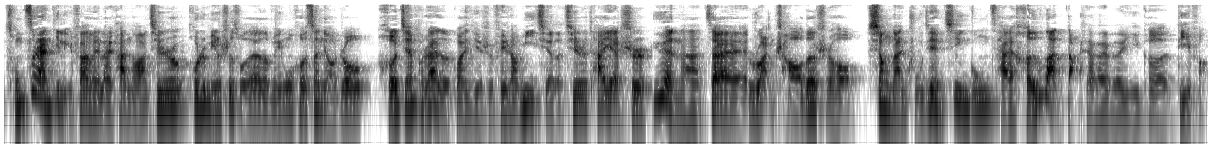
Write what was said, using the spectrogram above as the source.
从自然地理范围来看的话，其实胡志明市所在的湄公河三角洲和柬埔寨的关系是非常密切的。其实它也是越南在阮朝的时候向南逐渐进攻才很晚打下来的一个地方。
